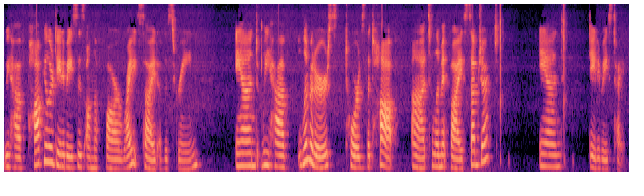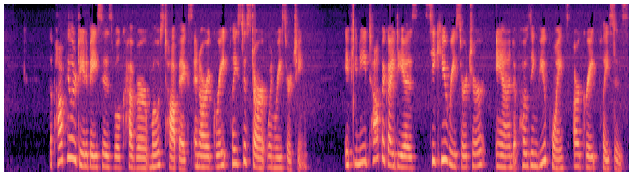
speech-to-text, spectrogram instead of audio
We have popular databases on the far right side of the screen. And we have limiters towards the top uh, to limit by subject and database type. The popular databases will cover most topics and are a great place to start when researching. If you need topic ideas, CQ Researcher and Opposing Viewpoints are great places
